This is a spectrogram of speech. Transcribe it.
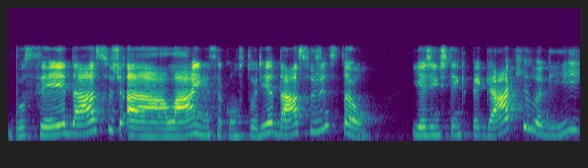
Você dá a, a Alliance, a consultoria dá a sugestão. E a gente tem que pegar aquilo ali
